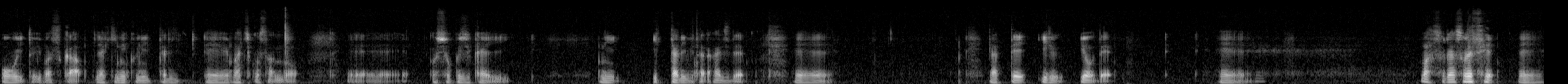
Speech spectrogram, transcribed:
多いと言いますか、焼肉に行ったり、えー、まちこさんの、えー、お食事会に行ったりみたいな感じで、えー、やっているようで、えー、まあ、それはそれで、え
